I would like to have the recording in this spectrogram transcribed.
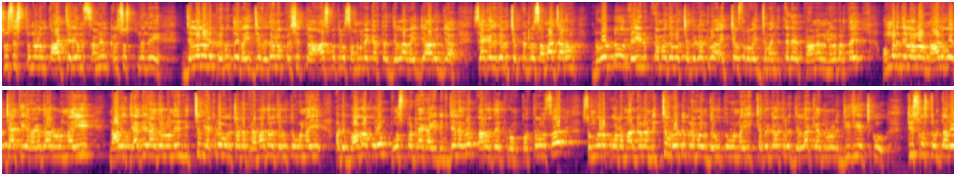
సూచిస్తుండడంతో ఆశ్చర్యం. సమయం కలిసి వస్తుందని జిల్లాలోని ప్రభుత్వ వైద్య విధాన పరిషత్ ఆసుపత్రుల సమన్వయకర్త జిల్లా వైద్య ఆరోగ్య శాఖ అధికారులు చెప్పినట్లు సమాచారం. రోడ్డు రైలు ప్రమాదాల్లో క్షతగాత్రులు అత్యవసర వైద్యం అందితేనే ప్రాణాలు నిలబడతాయి. ఉమ్మడి జిల్లాలో నాలుగో జాతీయ రహదారులు ఉన్నాయి. నాలుగు జాతీయ రహదారులు ఉన్నాయి. నిత్యం ఎక్కడో ఒక చోట ప్రమాదాలు జరుగుతూ ఉన్నాయి. అటు భోగాపురం పోస్పట్రేక ఇటు విజయనగరం పార్వతీపురం కొత్త వలస శృంగరపుకోట మార్గాల్లో నిత్యం రోడ్డు ప్రమాదాలు జరుగుతూ ఉన్నాయి. క్షతగాతులు జిల్లా కేంద్రంలోని జీజీహెచ్కు తీసుకొస్తుంటారు.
